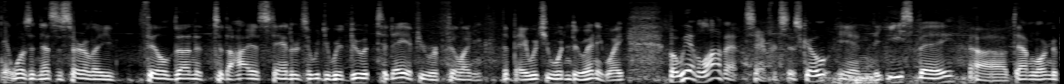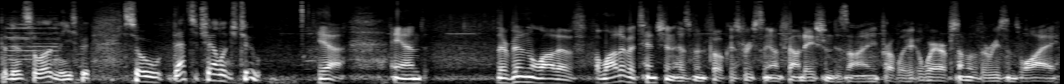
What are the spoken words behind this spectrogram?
It wasn't necessarily fill done to the highest standards that you would do it today if you were filling the bay, which you wouldn't do anyway. But we have a lot of that in San Francisco, in the East Bay, uh, down along the peninsula in the East Bay. So that's a challenge too. Yeah, and there have been a lot of a lot of attention has been focused recently on foundation design. You're probably aware of some of the reasons why.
